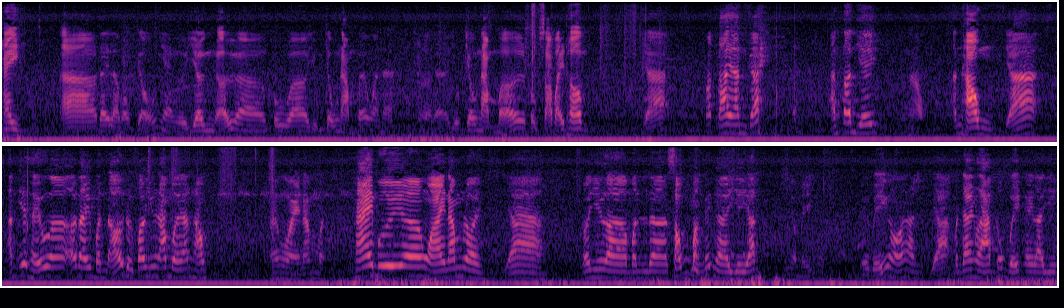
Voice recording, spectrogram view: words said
hay. À, đây là một chỗ nhà người dân ở uh, khu ờ, uh, Dũng Châu nằm phải không anh ạ? Dạ. à, dạ, Dũng Châu nằm ở thuộc xã Bảy Thơm. Dạ. Bắt tay anh cái. Anh tên gì? Anh Hồng. Anh Hồng. Dạ. Anh giới thiệu ờ, ở đây mình ở được bao nhiêu năm rồi anh Hồng? Ở ngoài năm rồi 20 ngoài năm rồi. Dạ. Coi như là mình sống bằng cái nghề gì anh? Nghề biển. Nghề biển hả anh? Dạ. Mình đang làm công việc này là gì?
